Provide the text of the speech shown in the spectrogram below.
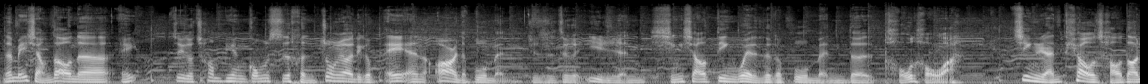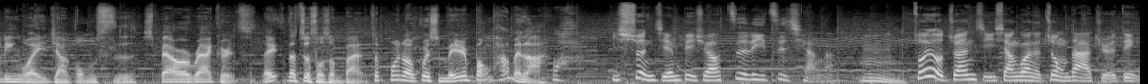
那没想到呢，哎，这个唱片公司很重要的一个 A N R 的部门，就是这个艺人行销定位的这个部门的头头啊，竟然跳槽到另外一家公司 Sparrow Records。哎，那这时候怎么办？这 Point of Grace 没人帮他们啦。哇，一瞬间必须要自立自强啊！嗯所有专辑相关的重大决定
